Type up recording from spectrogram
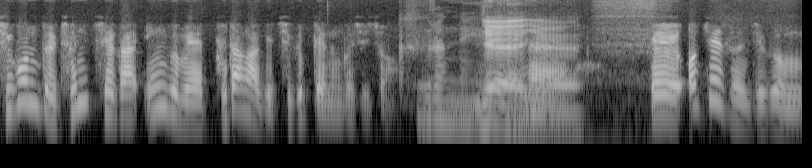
직원들 전체가 임금에 부당하게 지급되는 것이죠. 그렇네요. 예, 예. 네. 예, 업체에서는 지금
